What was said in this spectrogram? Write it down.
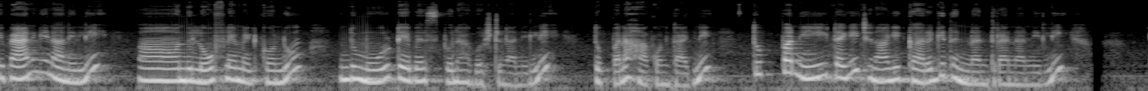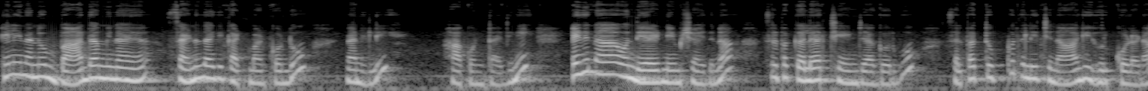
ಈ ಪ್ಯಾನ್ಗೆ ನಾನಿಲ್ಲಿ ಒಂದು ಲೋ ಫ್ಲೇಮ್ ಇಟ್ಕೊಂಡು ಒಂದು ಮೂರು ಟೇಬಲ್ ಸ್ಪೂನ್ ಆಗುವಷ್ಟು ನಾನಿಲ್ಲಿ ತುಪ್ಪನ ಹಾಕ್ಕೊತಾ ಇದ್ದೀನಿ. ತುಪ್ಪ ನೀಟಾಗಿ ಚೆನ್ನಾಗಿ ಕರಗಿದ ನಂತರ ನಾನಿಲ್ಲಿ, ಇಲ್ಲಿ ನಾನು ಬಾದಾಮಿನ ಸಣ್ಣದಾಗಿ ಕಟ್ ಮಾಡಿಕೊಂಡು ನಾನಿಲ್ಲಿ ಹಾಕ್ಕೊತಾ ಇದ್ದೀನಿ. ಇದನ್ನು ಒಂದು ಎರಡು ನಿಮಿಷ ಇದನ್ನು ಸ್ವಲ್ಪ ಕಲರ್ ಚೇಂಜ್ ಆಗೋವರೆಗೂ ಸ್ವಲ್ಪ ತುಪ್ಪದಲ್ಲಿ ಚೆನ್ನಾಗಿ ಹುರ್ಕೊಳ್ಳೋಣ.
